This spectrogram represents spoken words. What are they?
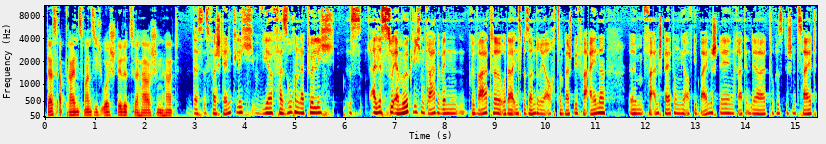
dass ab 23 Uhr Stille zu herrschen hat, das ist verständlich. Wir versuchen natürlich, es alles zu ermöglichen, gerade wenn private oder insbesondere ja auch zum Beispiel Vereine ähm, Veranstaltungen ja auf die Beine stellen. Gerade in der touristischen Zeit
